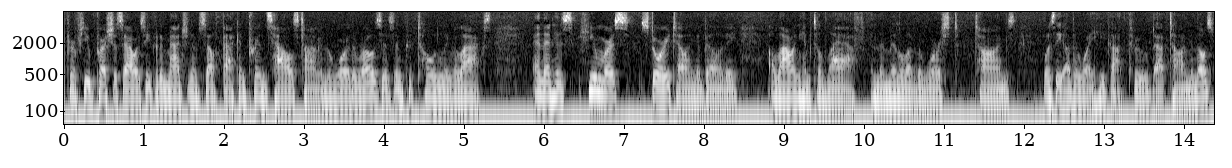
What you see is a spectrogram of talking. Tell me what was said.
for a few precious hours he could imagine himself back in Prince Hal's time in the War of the Roses and could totally relax. And then his humorous storytelling ability, allowing him to laugh in the middle of the worst times, was the other way he got through that time. And those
